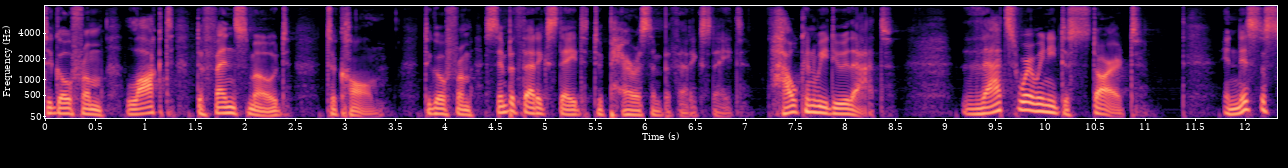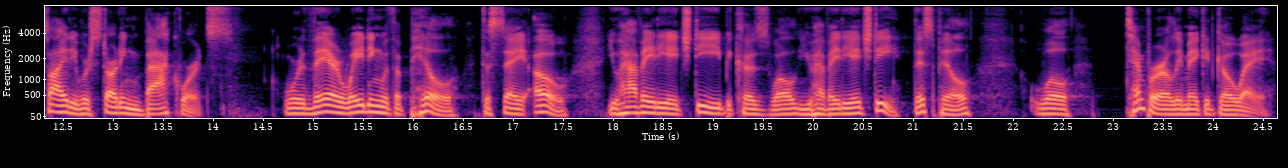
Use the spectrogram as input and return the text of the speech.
to go from locked defense mode to calm? to go from sympathetic state to parasympathetic state. How can we do that? That's where we need to start. In this society, we're starting backwards. We're there waiting with a pill to say, oh, you have ADHD because, well, you have ADHD. This pill will temporarily make it go away.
